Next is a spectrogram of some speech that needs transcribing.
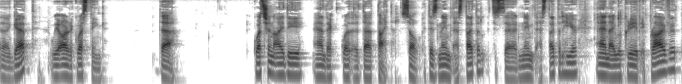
uh, get we are requesting the question id and the, the title. So it is named as title it is uh, named as title here and i will create a private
